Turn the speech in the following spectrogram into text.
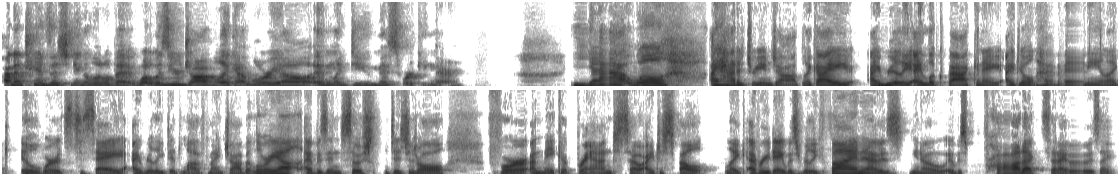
Kind of transitioning a little bit. What was your job like at L'Oreal, and like, do you miss working there? Yeah, well, I had a dream job. Like I I Mhm. really I look back and I I don't have any like ill words to say. I really did love my job at L'Oreal. I was in social digital for a makeup brand, so I just felt like every day was really fun. And I was, you know, it was products that I was like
